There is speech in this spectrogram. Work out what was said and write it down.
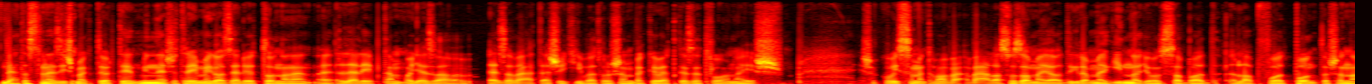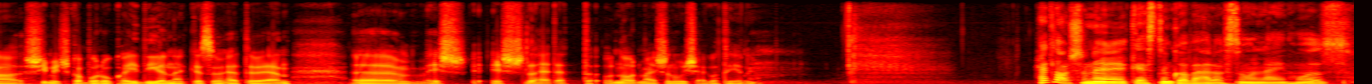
De hát aztán ez is megtörtént. Minden esetre én még azelőtt onnan leléptem, hogy ez a, ez a váltás így hivatalosan bekövetkezett volna, és, és akkor visszamentem a válaszhoz, amely addigra megint nagyon szabad lap volt, pontosan a Simicska borókai dílnek köszönhetően, és, és lehetett normálisan újságot írni. Hát lassan elkezdtünk a Válasz Online-hoz.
